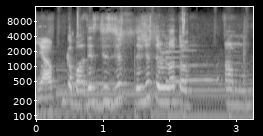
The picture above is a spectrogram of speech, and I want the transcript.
Yeah. Think about this. There's just there's just a lot of um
